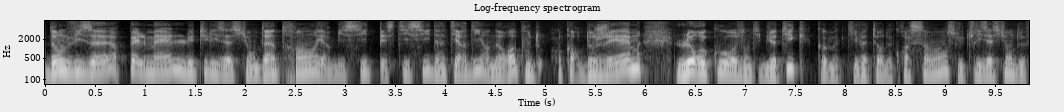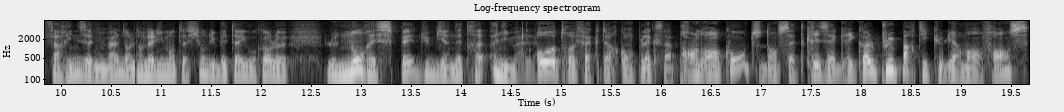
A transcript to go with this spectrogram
Dans le viseur, pêle-mêle, l'utilisation d'intrants, herbicides, pesticides interdits en Europe ou encore d'OGM, le recours aux antibiotiques comme activateurs de croissance, l'utilisation de farines animales dans, l'alimentation du bétail ou encore le, le non-respect du bien-être animal. Autre facteur complexe à prendre en compte dans cette crise agricole, plus particulièrement en France,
